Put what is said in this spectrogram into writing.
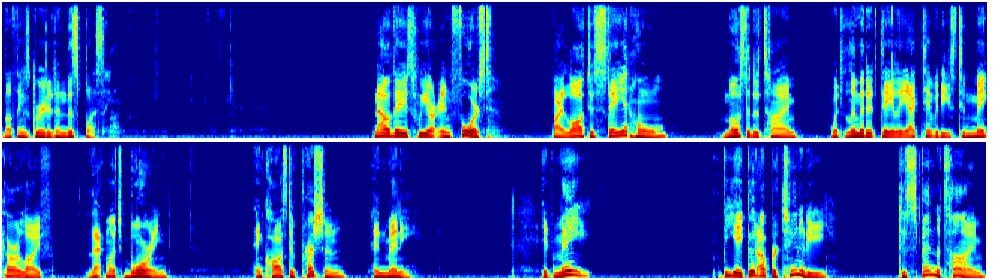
Nothing's greater than this blessing. Nowadays, we are enforced by law to stay at home most of the time with limited daily activities to make our life that much boring and cause depression in many. It may be a good opportunity to spend the time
